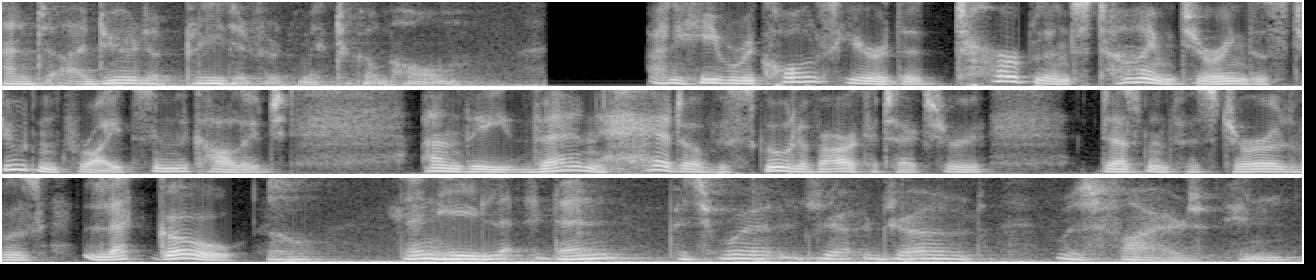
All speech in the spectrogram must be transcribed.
and I Deirdre pleaded with me to come home. And he recalls here the turbulent time during the student rights in the college, and the then head of the School of Architecture, Desmond Fitzgerald, was let go. So then he then Fitzgerald was fired in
